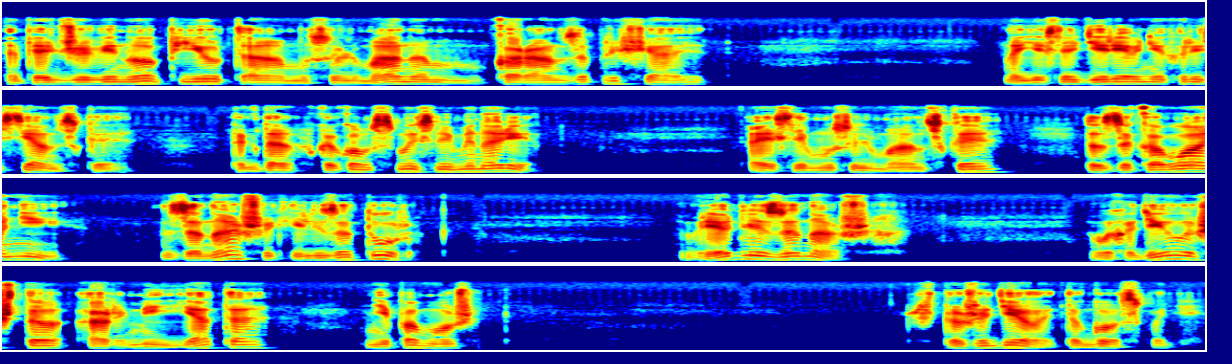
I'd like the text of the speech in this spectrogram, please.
Опять же вино пьют, а мусульманам Коран запрещает. Но если деревня христианская, тогда в каком смысле минарет? А если мусульманская, то за кого они? За наших или за турок? Вряд ли за наших. Выходило, что армия-то не поможет. Что же делать-то, Господи?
